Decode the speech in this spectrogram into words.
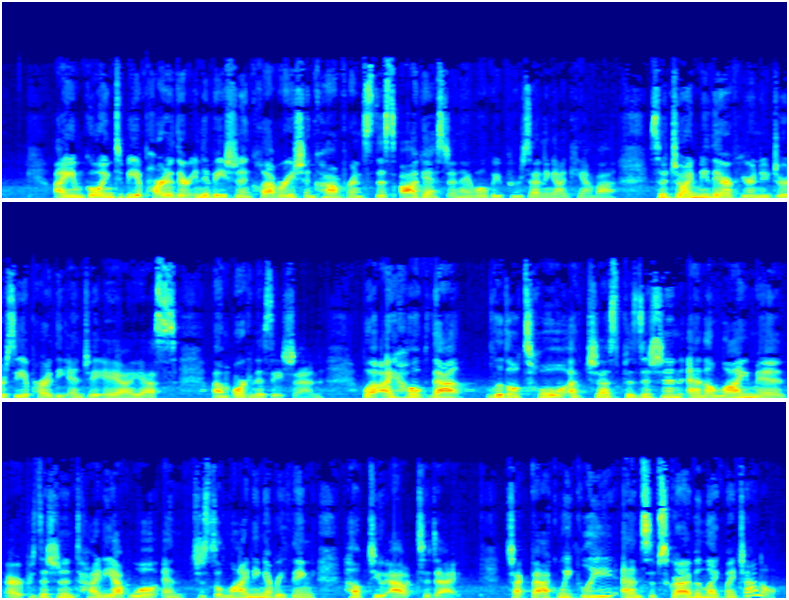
I am going to be a part of their Innovation and Collaboration Conference this August, and I will be presenting on Canva. So join me there if you're in New Jersey, a part of the NJAIS um, organization. Well, I hope that little tool of just position and alignment, or position and tidy up will, and just aligning everything helped you out today. Check back weekly and subscribe and like my channel.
